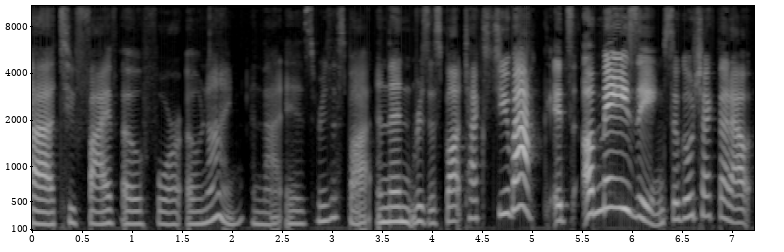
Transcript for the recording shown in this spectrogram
Uh, to 50409 and that is resistbot and then resistbot texts you back. It's amazing. So go check that out.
